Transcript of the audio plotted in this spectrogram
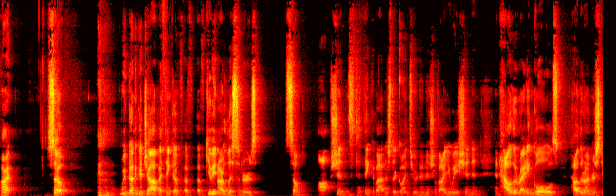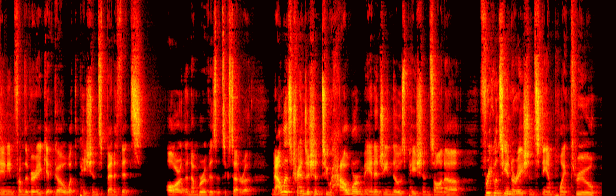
All right. So we've done a good job, I think, of, of, of, giving our listeners some options to think about as they're going through an initial evaluation and, and how they're writing goals, how they're understanding from the very get go what the patient's benefits are, the number of visits, etc. Now let's transition to how we're managing those patients on a frequency and duration standpoint through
